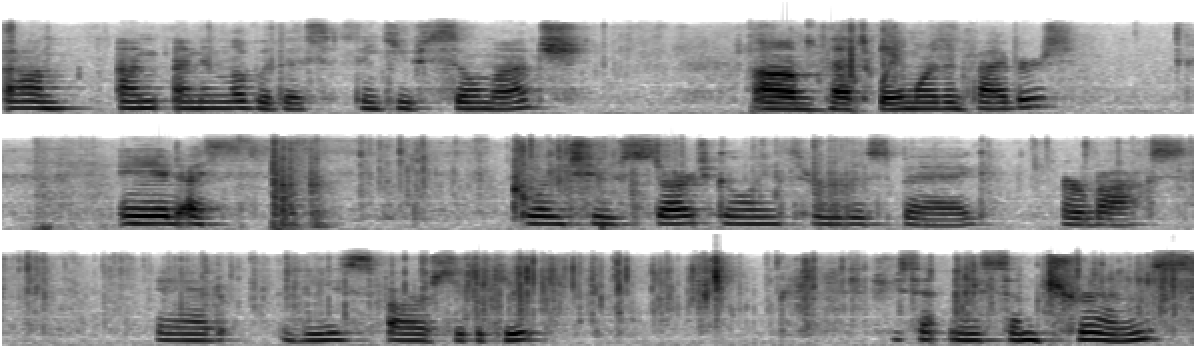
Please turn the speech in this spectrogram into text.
Um, I'm, I'm in love with this. Thank you so much. Um, that's way more than fibers. And I going to start going through this bag or box and these are super cute. She sent me some trims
